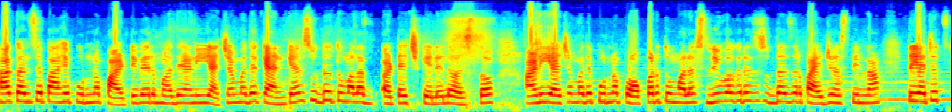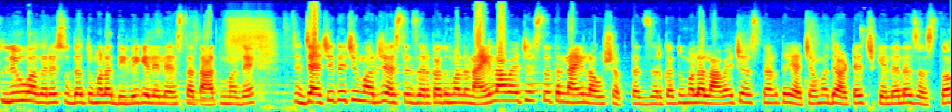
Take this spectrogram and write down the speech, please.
हा कन्सेप्ट आहे पूर्ण पार्टीवेअरमध्ये आणि याच्यामध्ये कॅन कॅन सुद्धा तुम्हाला अटॅच केलेलं असतं. आणि याच्यामध्ये पूर्ण प्रॉपर तुम्हाला स्लीव वगैरे सुद्धा जर पाहिजे असतील ना तर याच्यात स्लीव वगैरे सुद्धा तुम्हाला दिली गेलेले असतात आतमध्ये. ज्याची त्याची मर्जी असते. जर का तुम्हाला नाही लावायचे असतं तर नाही लावू शकतात. जर का तुम्हाला लावायचे असणार तर याच्यामध्ये अटॅच केलेलंच असतं.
